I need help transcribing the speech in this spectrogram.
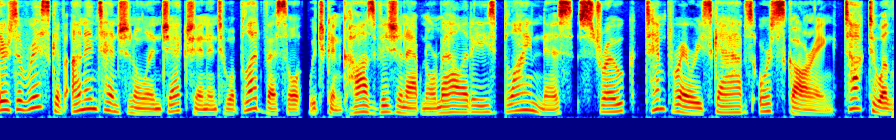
There's a risk of unintentional injection into a blood vessel, which can cause vision abnormalities, blindness, stroke, temporary scabs, or scarring. Talk to a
